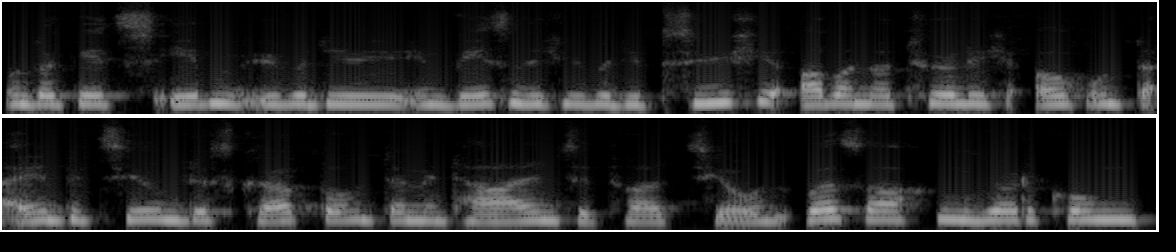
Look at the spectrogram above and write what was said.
und da geht es eben über die, im Wesentlichen über die Psyche, aber natürlich auch unter Einbeziehung des Körpers und der mentalen Situation. Ursachen, Wirkung,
